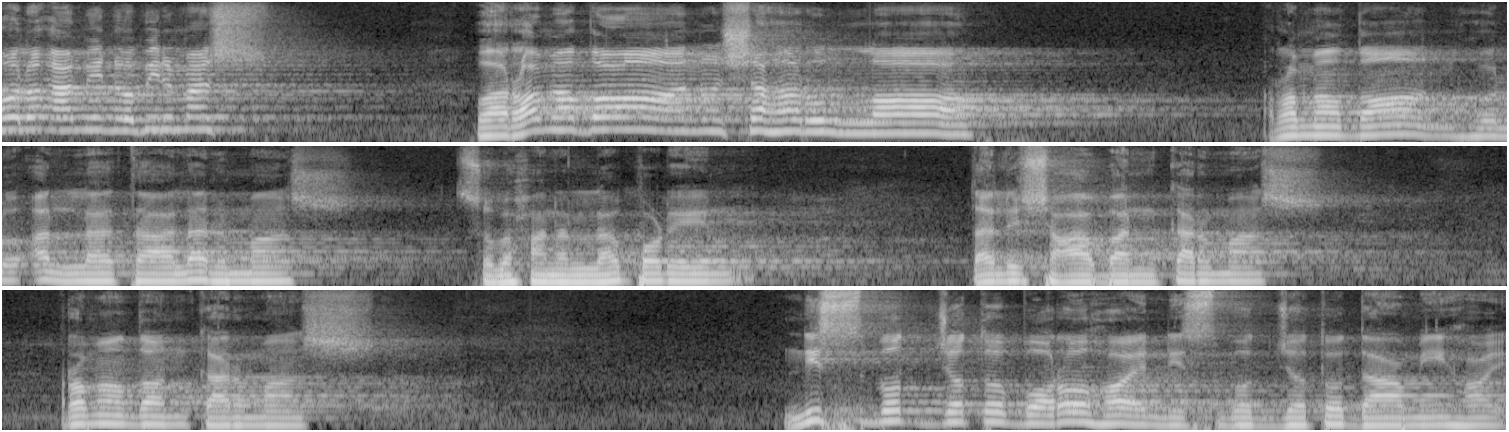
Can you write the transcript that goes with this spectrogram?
হলো আমি নবীর মাস রমাদান শাহরুল্লাহ। রমাদান হলো আল্লাহ তালার মাস। সুবাহান আল্লাহ পড়েন। তাহলে শাহবান কার মাস? রমাদান কার মাস? নিসবত যত বড় হয়, নিসবত যত দামি হয়,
